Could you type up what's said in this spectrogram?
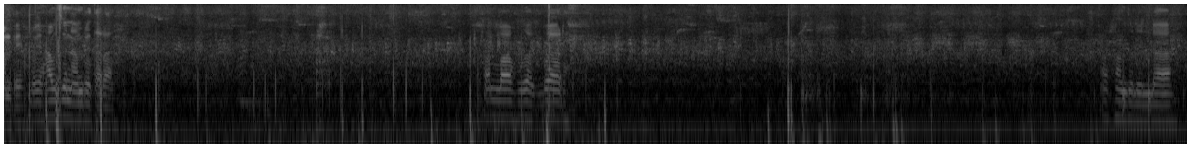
নামবে ওই হাউজে নামবে তারা। আল্লাহু আকবার। আলহামদুলিল্লাহ।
